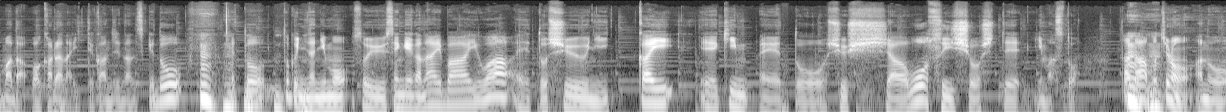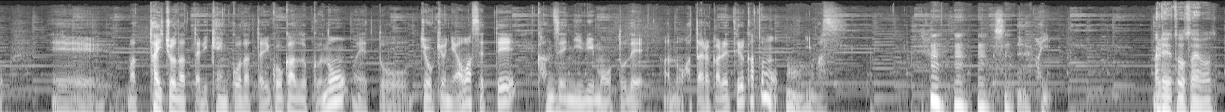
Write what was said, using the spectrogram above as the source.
まだわからないって感じなんですけど、うんえっとうん、特に何もそういう宣言がない場合は、えっと、週に1回、えー勤えっと出社を推奨していますと。ただ、もちろんあの、えーまあ、体調だったり健康だったりご家族の、えっと状況に合わせて完全にリモートであの働かれている方もいます。うんうんうんですね。ありがとうございます。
